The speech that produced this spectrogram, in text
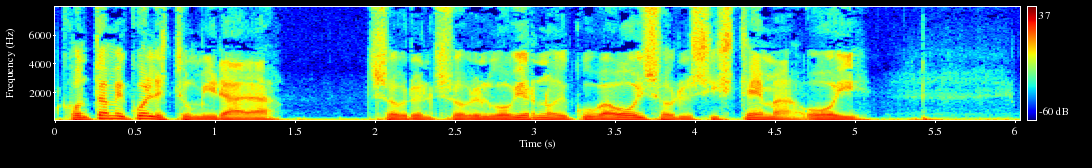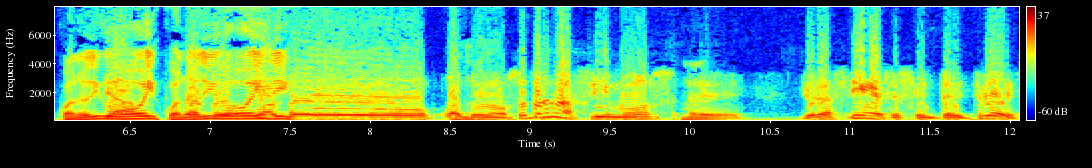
contame cuál es tu mirada sobre el, sobre el gobierno de Cuba hoy, sobre el sistema hoy. Cuando digo hoy, cuando, digo hoy... Cuando, nosotros nacimos... Eh, yo nací en el 63,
